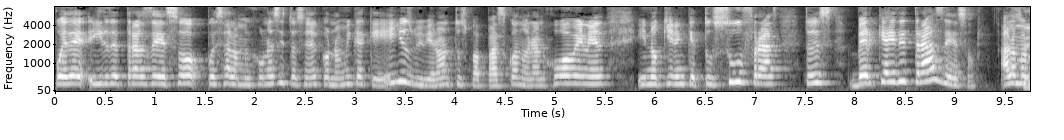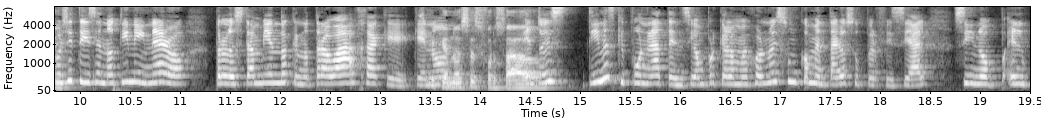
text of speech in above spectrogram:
Puede ir detrás de eso, pues a lo mejor una situación económica que ellos vivieron, tus papás cuando eran jóvenes y no quieren que tú sufras. Entonces, ver qué hay detrás de eso. A lo mejor si te dicen no tiene dinero, pero lo están viendo que no trabaja, que, que no. Que no es esforzado. Entonces, tienes que poner atención porque a lo mejor no es un comentario superficial, sino en,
